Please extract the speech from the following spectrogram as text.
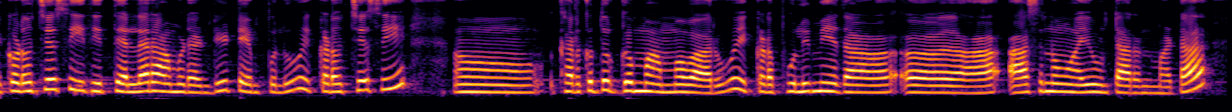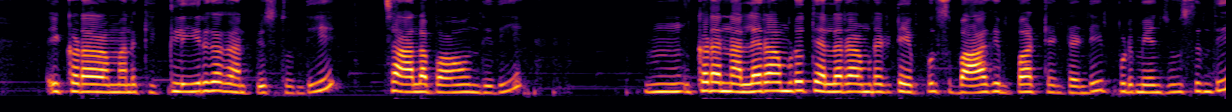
ఇక్కడ వచ్చేసి ఇది తెల్లరాముడు అండి టెంపుల్. ఇక్కడ వచ్చేసి కనకదుర్గమ్మ అమ్మవారు ఇక్కడ పులి మీద ఆసనం అయి ఉంటారనమాట ఇక్కడ మనకి క్లియర్గా కనిపిస్తుంది. చాలా బాగుంది ఇది. ఇక్కడ నల్లరాముడు తెల్లరాముడు అనే టెంపుల్స్ బాగా ఇంపార్టెంట్ అండి. ఇప్పుడు మేము చూసింది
